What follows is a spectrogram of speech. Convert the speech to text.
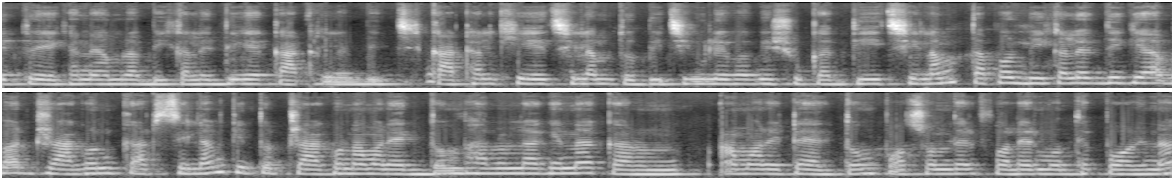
এই তো এখানে আমরা বিকালের দিকে কাঁঠালের বিচি কাঁঠাল খেয়েছিলাম তো বিচিগুলো এভাবে শুকাত দিয়েছিলাম। তারপর বিকালের দিকে আবার ড্রাগন কাটছিলাম, কিন্তু ড্রাগন আমার একদম ভালো লাগে না, কারণ আমার এটা একদম পছন্দের ফলের মধ্যে পড়ে না।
